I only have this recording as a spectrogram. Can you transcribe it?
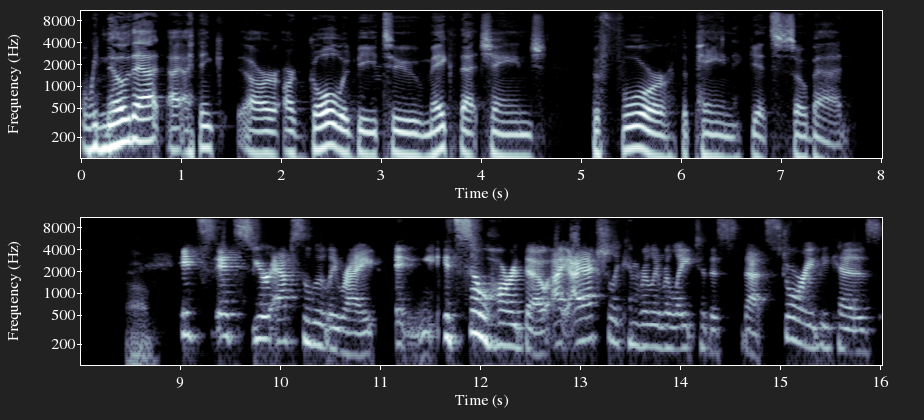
We know that. I, I, think our our goal would be to make that change before the pain gets so bad. Um, it's it's you're absolutely right. It, it's so hard though. I, I actually can really relate to this that story because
